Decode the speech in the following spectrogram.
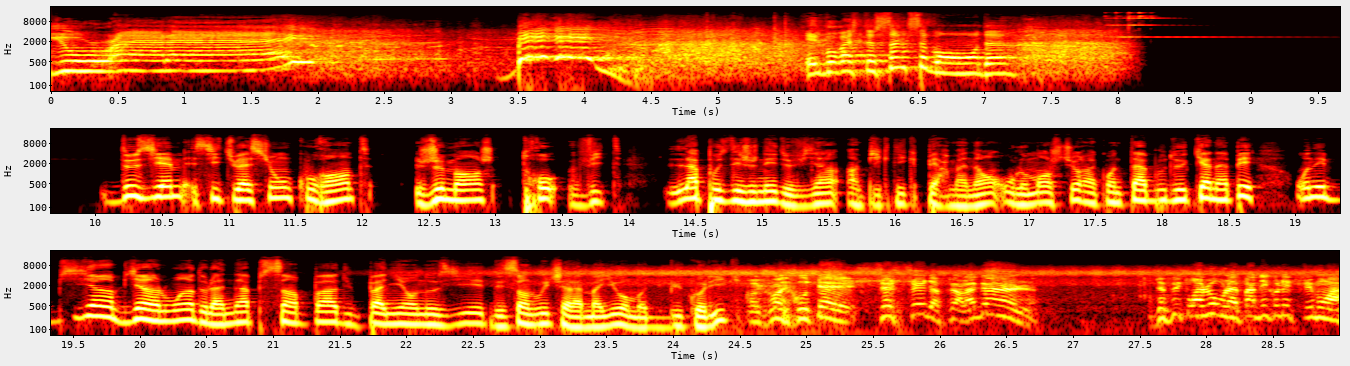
you ready? Il vous reste 5 secondes. Deuxième situation courante, je mange trop vite. La pause déjeuner devient un pique-nique permanent où l'on mange sur un coin de table ou de canapé. On est bien bien loin de la nappe sympa du panier en osier, des sandwichs à la maillot en mode bucolique. Franchement, écoutez, cessez de faire la gueule Depuis trois jours, vous n'avez pas décollé de chez moi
